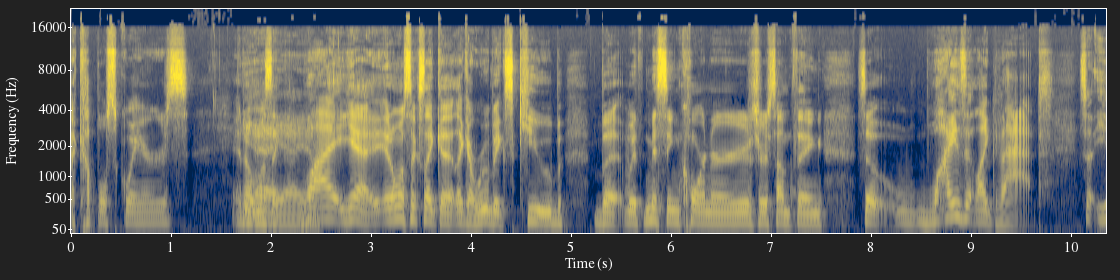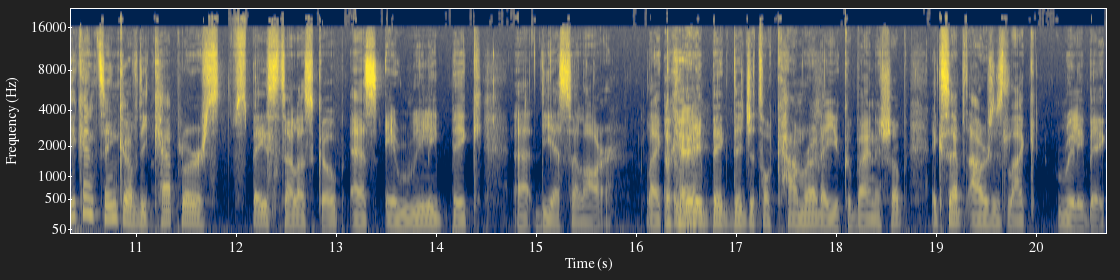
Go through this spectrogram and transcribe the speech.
a couple squares. It almost like yeah, yeah. why yeah it almost looks like a like a Rubik's cube but with missing corners or something. So why is it like that? So you can think of the Kepler Space Telescope as a really big uh, DSLR, like Okay. a really big digital camera that you could buy in a shop. Except ours is like really big.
